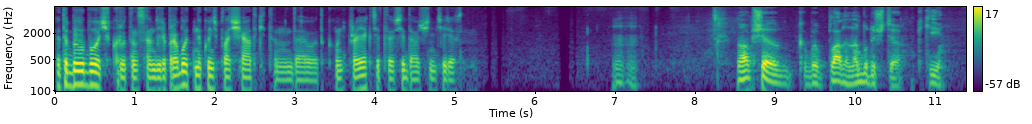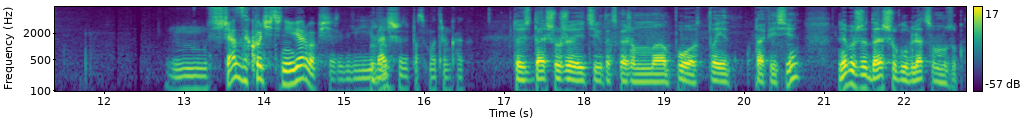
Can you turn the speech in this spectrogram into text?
это было бы очень круто, на самом деле. Поработать на какой-нибудь площадке, там, да, вот, каком-нибудь проекте, это всегда очень интересно. Угу. Ну, вообще, как бы, планы на будущее какие? Сейчас закончить универ вообще, и угу. дальше посмотрим, как. То есть дальше уже идти, так скажем, э, по твоей профессии, либо же дальше углубляться в музыку.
